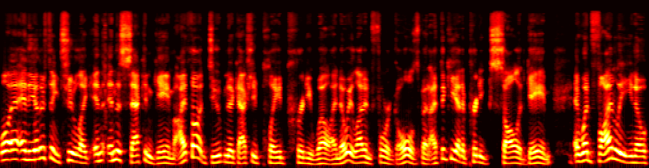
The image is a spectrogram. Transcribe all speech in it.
Well, and the other thing too, like in in the second game, I thought Dubnyk actually played pretty well. I know he let in four goals, but I think he had a pretty solid game. And when finally, you know,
